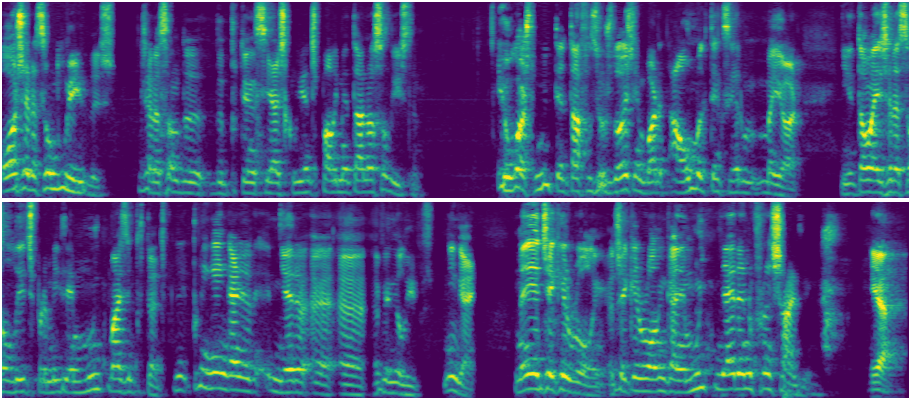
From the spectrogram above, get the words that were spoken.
ou a geração de leads, geração de, de, potenciais clientes para alimentar a nossa lista. Eu gosto muito de tentar fazer os dois, embora há uma que tem que ser maior. E então a geração de leads para mim é muito mais importante. Porque ninguém ganha dinheiro a, a, a vender livros. Ninguém. Nem a J.K. Rowling. A J.K. Rowling ganha muito dinheiro no franchising. Yeah.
